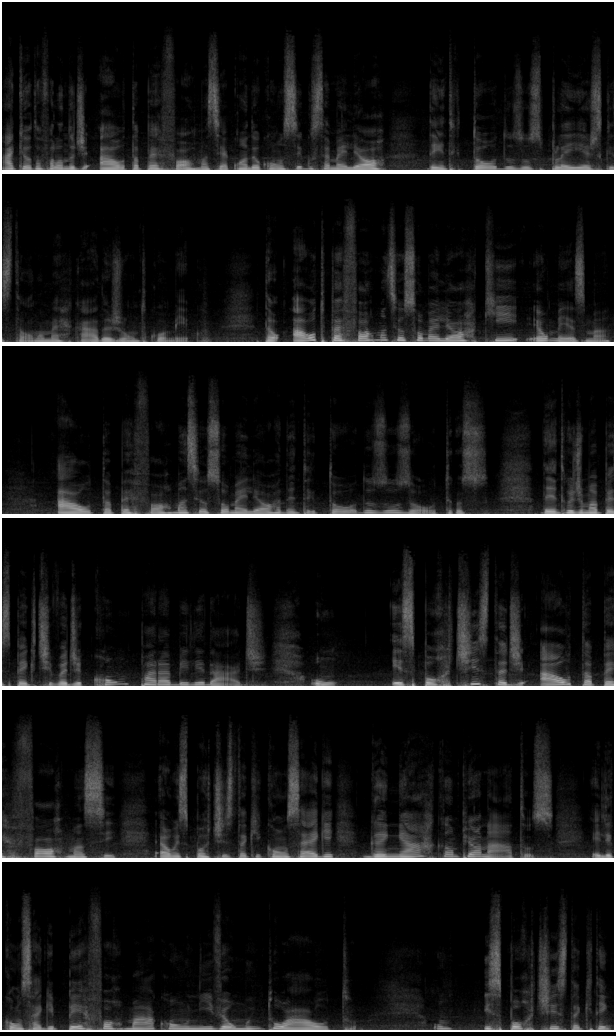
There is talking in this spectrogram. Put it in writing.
Aqui eu estou falando de alta performance, é quando eu consigo ser melhor dentre todos os players que estão no mercado junto comigo. Então, alta performance eu sou melhor que eu mesma. Alta performance eu sou melhor dentre todos os outros. Dentro de uma perspectiva de comparabilidade. Um esportista de alta performance é um esportista que consegue ganhar campeonatos. Ele consegue performar com um nível muito alto. Um esportista que tem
